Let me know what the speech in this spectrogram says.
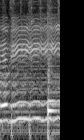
દેવી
